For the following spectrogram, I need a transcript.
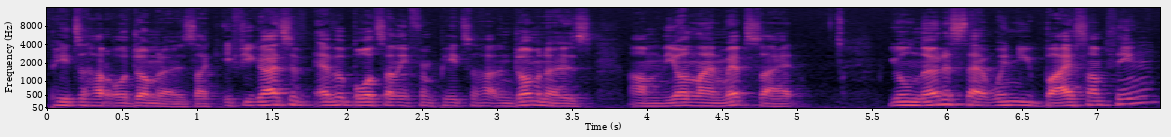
Pizza Hut or Domino's? Like, if you guys have ever bought something from Pizza Hut and Domino's, um, the online website, you'll notice that when you buy something,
